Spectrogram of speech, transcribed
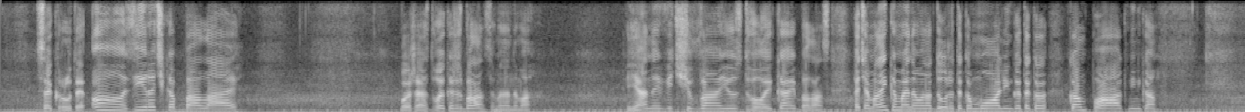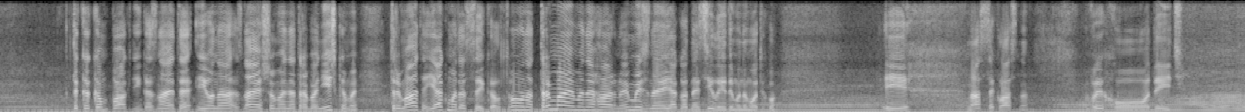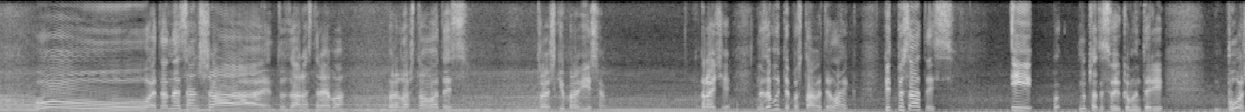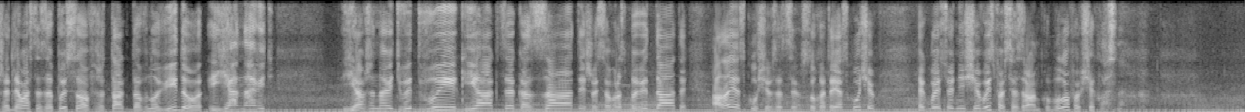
все круте. О, зірочка палай! Боже, а з двойка ж балансу в мене нема. Я не відчуваю з двойка і баланс. Хоча маленька в мене вона дуже така маленька, така компактненька. Така компактненька, знаєте, і вона знає, що мене треба ніжками тримати як мотоцикл. Тому вона тримає мене гарно, і ми з нею як одне ціле їдемо на мотику. І в нас це класно виходить. О, це не саншайн. Тут зараз треба перелаштовуватись трошки правіше. До речі, не забудьте поставити лайк, підписатись і написати свої коментарі. Боже, я для вас не записував вже так давно відео, і я навіть. Я вже навіть відвик, як це казати, щось вам розповідати. Але я скучив за цим. Слухайте, я скучив. Якби я сьогодні ще виспався зранку, було б взагалі класно.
